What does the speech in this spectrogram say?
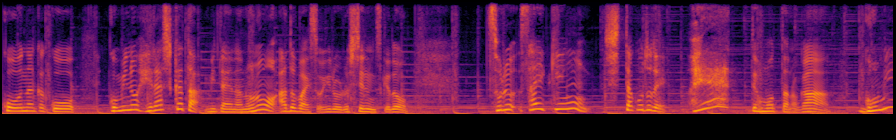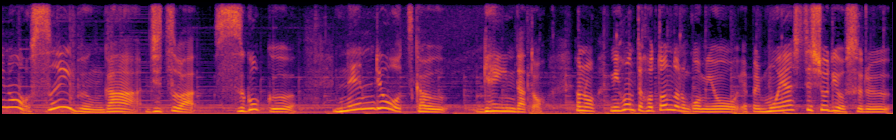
こうなんかこうゴミの減らし方みたいなののアドバイスをいろいろしてるんですけどそれを最近知ったことでえーって思ったのがゴミの水分が実はすごく燃料を使う原因だとあの日本ってほとんどのゴミをやっぱり燃やして処理をする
